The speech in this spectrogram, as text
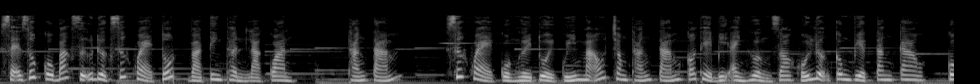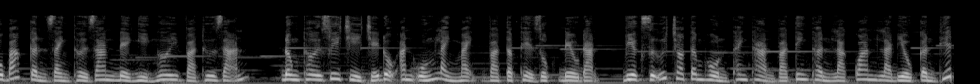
sẽ giúp cô bác giữ được sức khỏe tốt và tinh thần lạc quan. Tháng 8, Sức khỏe của người tuổi quý mão trong tháng 8 có thể bị ảnh hưởng do khối lượng công việc tăng cao, cô bác cần dành thời gian để nghỉ ngơi và thư giãn, đồng thời duy trì chế độ ăn uống lành mạnh và tập thể dục đều đặn. Việc giữ cho tâm hồn thanh thản và tinh thần lạc quan là điều cần thiết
